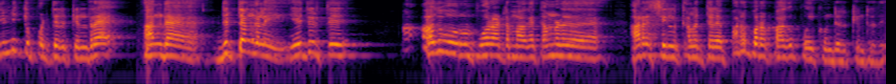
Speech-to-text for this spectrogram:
திணிக்கப்பட்டிருக்கின்ற அந்த திட்டங்களை எதிர்த்து அது ஒரு போராட்டமாக தமிழக அரசியல் களத்தில் பரபரப்பாக போய்கொண்டிருக்கின்றது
